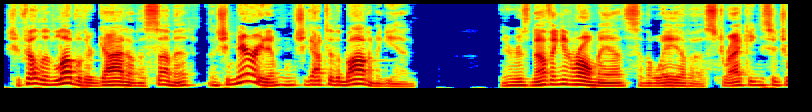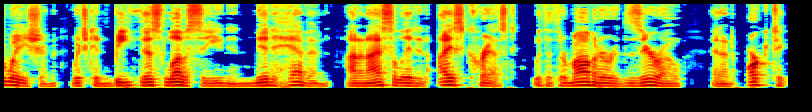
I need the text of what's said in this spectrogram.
She fell in love with her guide on the summit, and she married him when she got to the bottom again. There is nothing in romance in the way of a striking situation which can beat this love scene in mid heaven on an isolated ice crest with the thermometer at zero and an arctic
